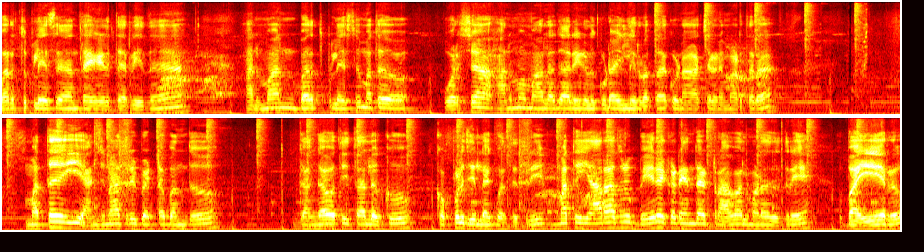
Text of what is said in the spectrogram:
ಬರ್ತ್ ಪ್ಲೇಸ್ ಅಂತ ಹೇಳ್ತಾರೆ ರೀ ಇದನ್ನ ಹನುಮಾನ್ ಬರ್ತ್ ಪ್ಲೇಸ್ ಮತ್ತು ವರ್ಷ ಹನುಮ ಮಾಲಾಧಾರಿಗಳು ಕೂಡ ಇಲ್ಲಿ ವ್ರತ ಕೂಡ ಆಚರಣೆ ಮಾಡ್ತಾರೆ. ಮತ್ತು ಈ ಅಂಜನಾದ್ರಿ ಬೆಟ್ಟ ಬಂದು ಗಂಗಾವತಿ ತಾಲೂಕು ಕೊಪ್ಪಳ ಜಿಲ್ಲೆಗೆ ಬರ್ತೈತ್ರಿ. ಮತ್ತು ಯಾರಾದರೂ ಬೇರೆ ಕಡೆಯಿಂದ ಟ್ರಾವೆಲ್ ಮಾಡೋದಿದ್ರೆ ಬೈ ಏರು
